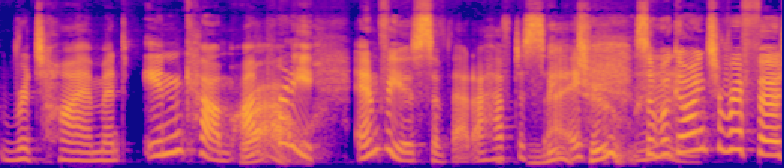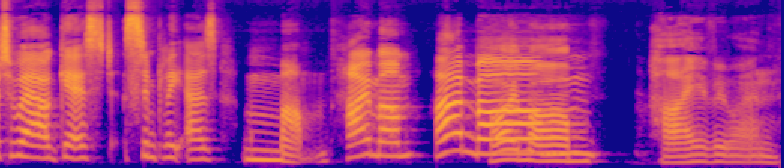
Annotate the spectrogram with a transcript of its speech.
retirement income. I'm pretty envious of that, I have to say. Me too. So we're mm. going to refer to our guest simply as Mum. Hi, Mum. Hi, Mum. Hi, Mum. Hi, everyone.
